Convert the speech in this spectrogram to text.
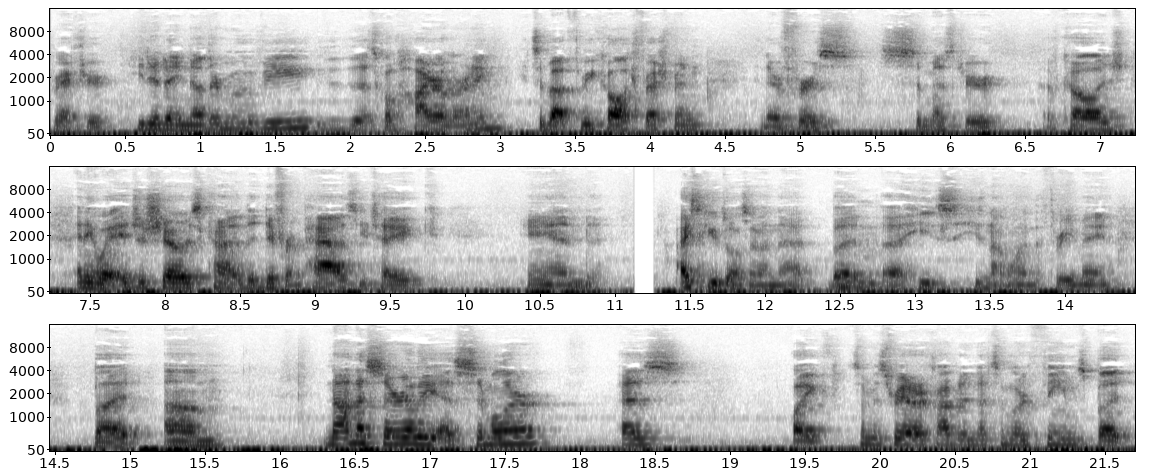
director. He did another movie that's called Higher Learning. It's about three college freshmen in their first semester of college. Anyway, it just shows kind of the different paths you take, and Ice Cube's also in that, but Mhm. uh, he's he's not one of the three main. But um, not necessarily as similar as like some of Straight Outta Compton, not similar themes, but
